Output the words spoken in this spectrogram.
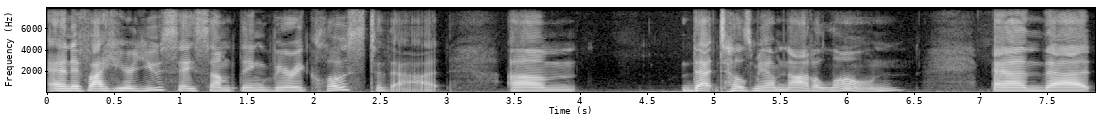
And if I hear you say something very close to that, um, that tells me I'm not alone, and that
